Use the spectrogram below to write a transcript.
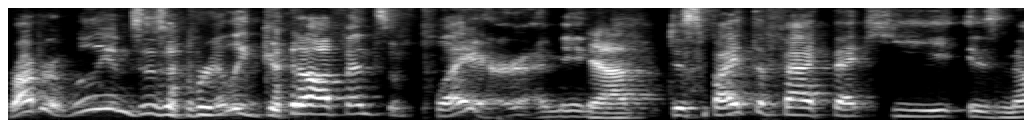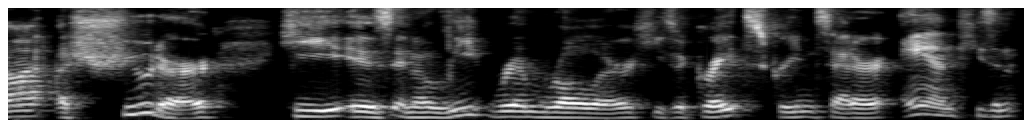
Robert Williams is a really good offensive player. I mean, yeah. despite the fact that he is not a shooter, he is an elite rim roller, he's a great screen setter, and he's an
